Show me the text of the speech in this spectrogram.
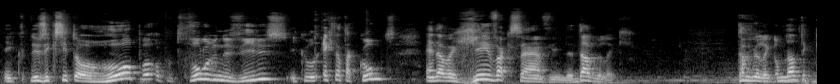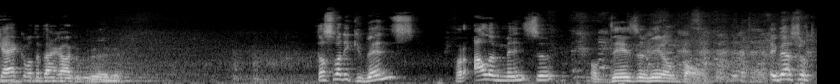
Ik, dus ik zit te hopen op het volgende virus. Ik wil echt dat dat komt. En dat we geen vaccin vinden. Dat wil ik. Dat wil ik. Om dan te kijken wat er dan gaat gebeuren. Dat is wat ik wens voor alle mensen op deze wereldbal. Ik ben een soort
